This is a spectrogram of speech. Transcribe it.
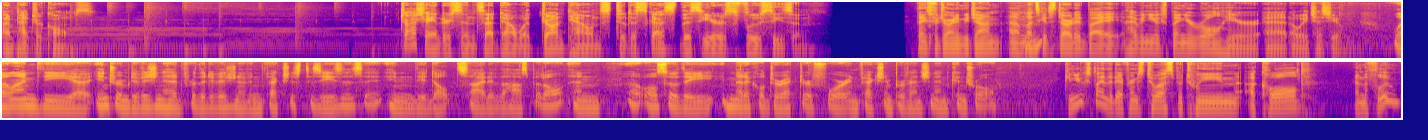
I'm Patrick Holmes. Josh Anderson sat down with John Townes to discuss this year's flu season. Thanks for joining me, John. Um, mm-hmm. Let's get started by having you explain your role here at OHSU. Well, I'm the uh, interim division head for the Division of Infectious Diseases in the adult side of the hospital, and uh, also the medical director for infection prevention and control. Can you explain the difference to us between a cold and the flu?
